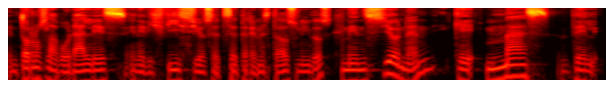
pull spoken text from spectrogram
entornos laborales, en edificios, etcétera, en Estados Unidos. Mencionan que más del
